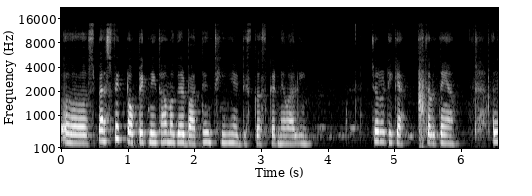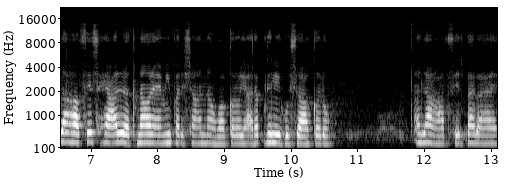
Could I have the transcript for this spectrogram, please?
اسپیسیفک ٹاپک نہیں تھا، مگر باتیں تھیں ڈسکس کرنے والی۔ چلو ٹھیک ہے، چلتے ہیں۔ اللہ حافظ، خیال رکھنا اور ایویں پریشان نہ ہوا کرو یار، اپنے لیے خوش رہا کرو۔ اللہ حافظ بائے بائے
